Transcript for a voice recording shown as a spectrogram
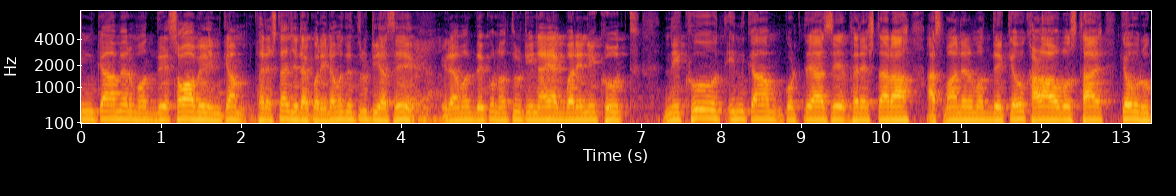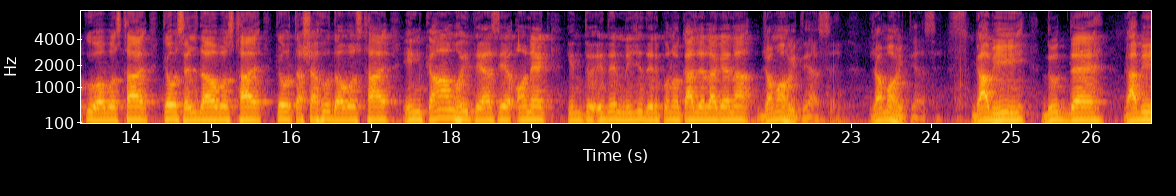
ইনকামের মধ্যে স্বভাবের ইনকাম ফেরেস্তা যেটা করে, এটার মধ্যে ত্রুটি আছে? এটার মধ্যে কোনো ত্রুটি নাই, একবারে নিখুঁত। নিখুঁত ইনকাম করতে আসে ফেরেস্তারা আসমানের মধ্যে কেউ খাড়া অবস্থায়, কেউ রুকু অবস্থায়, কেউ সেজদা অবস্থায়, কেউ তাসাহুদ অবস্থায়। ইনকাম হইতে আসে অনেক, কিন্তু এদের নিজেদের কোনো কাজে লাগে না, জমা হইতে আসে, জমা হইতে আসে। গাভী দুধ দেয়, গাভী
